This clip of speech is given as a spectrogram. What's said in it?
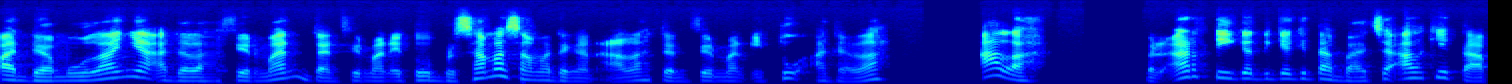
pada mulanya adalah firman, dan firman itu bersama-sama dengan Allah, dan firman itu adalah Allah. Berarti ketika kita baca Alkitab,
